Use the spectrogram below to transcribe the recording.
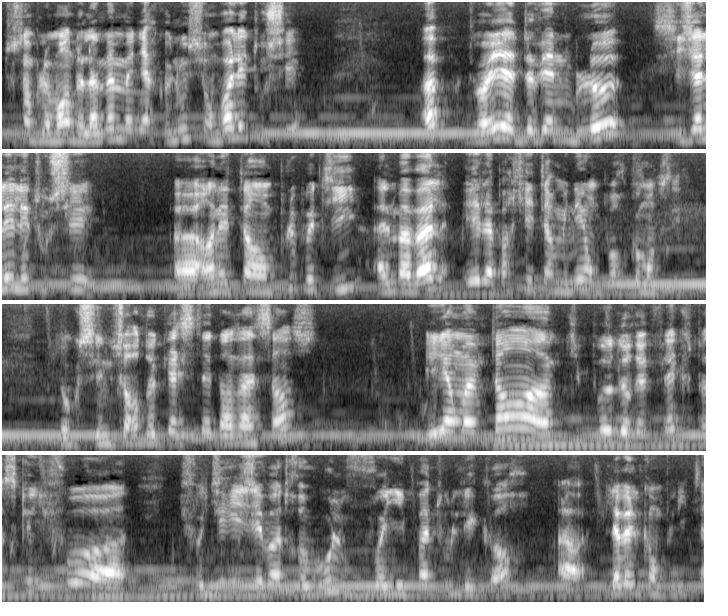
tout simplement de la même manière que nous. Si on va les toucher, hop, vous voyez, elles deviennent bleues. Si j'allais les toucher euh, en étant plus petit, elles m'avalent et la partie est terminée, on peut recommencer. Donc c'est une sorte de casse-tête dans un sens et en même temps un petit peu de réflexe parce qu'il faut, euh, faut diriger votre boule, vous voyez pas tout le décor. Alors, level complete.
